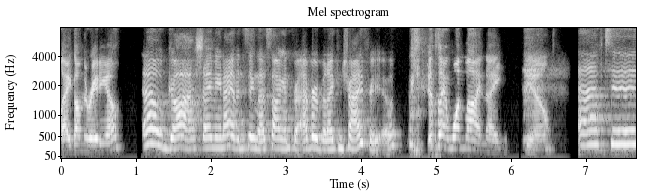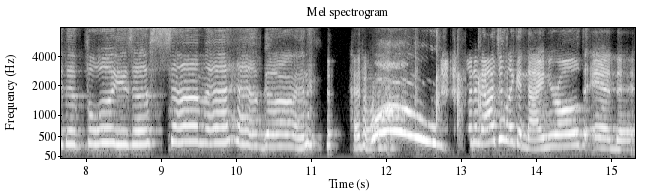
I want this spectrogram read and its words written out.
like on the radio? Oh gosh, I mean, I haven't sung that song in forever, but I can try for you. Just like one line, like you know. After the boys of summer have gone. I don't know. But imagine like a nine year old and uh,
